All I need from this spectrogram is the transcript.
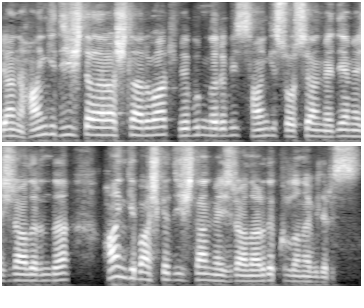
Yani hangi dijital araçlar var ve bunları biz hangi sosyal medya mecralarında, hangi başka dijital mecralarda kullanabiliriz?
